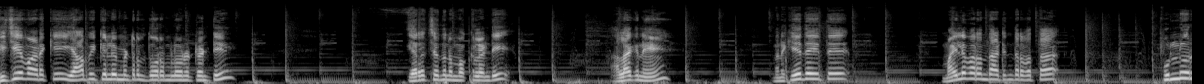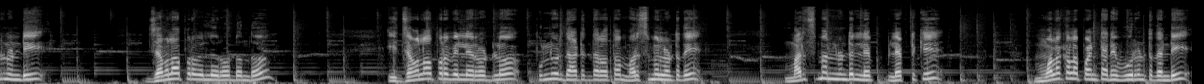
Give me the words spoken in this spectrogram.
విజయవాడకి యాభై కిలోమీటర్ల దూరంలో ఉన్నటువంటి ఎర్రచందన మొక్కలండి. అలాగనే మనకి ఏదైతే మైలవరం దాటిన తర్వాత పుల్లూరు నుండి జమలాపురం వెళ్ళే రోడ్డు ఉందో ఈ జమలాపురం వెళ్ళే రోడ్లో పుల్లూరు దాటిన తర్వాత మరుసుమెల్ ఉంటుంది. మరుసుమెల్ నుండి లెఫ్ట్ లెఫ్ట్కి మొలకల పంట అనే ఊరుంటుందండి.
